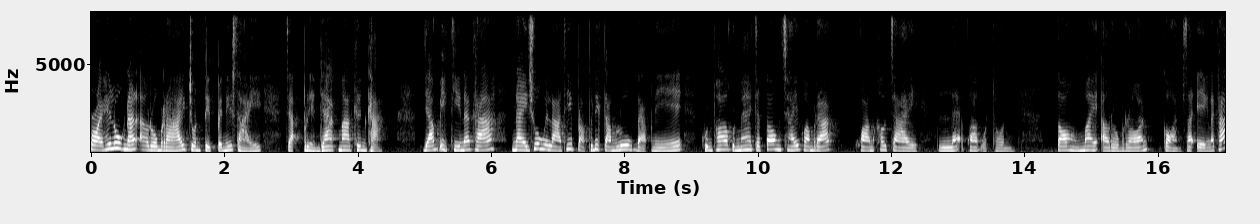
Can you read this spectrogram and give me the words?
ปล่อยให้ลูกนั้นอารมณ์ร้ายจนติดเป็นนิสัย จะเปลี่ยนยากมากขึ้นค่ะ ย้ำอีกทีนะคะ ในช่วงเวลาที่ปรับพฤติกรรมลูกแบบนี้ คุณพ่อคุณแม่จะต้องใช้ความรัก ความเข้าใจ และความอดทน ต้องไม่อารมณ์ร้อนก่อนซะเองนะคะ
